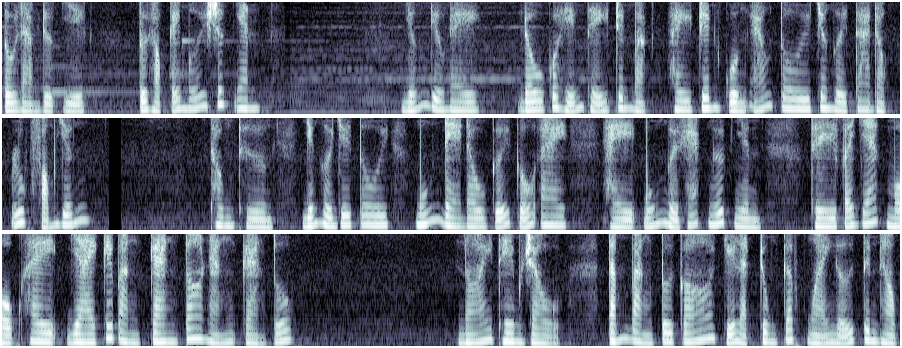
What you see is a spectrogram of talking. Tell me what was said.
Tôi làm được việc. Tôi học cái mới rất nhanh. Những điều này đâu có hiển thị trên mặt hay trên quần áo tôi cho người ta đọc lúc phỏng vấn. Thông thường, những người như tôi muốn đè đầu cưỡi cổ ai hay muốn người khác ngước nhìn thì phải giác một hay vài cái bằng càng to nặng càng tốt. Nói thêm rầu, tấm bằng tôi có chỉ là trung cấp ngoại ngữ tinh học,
